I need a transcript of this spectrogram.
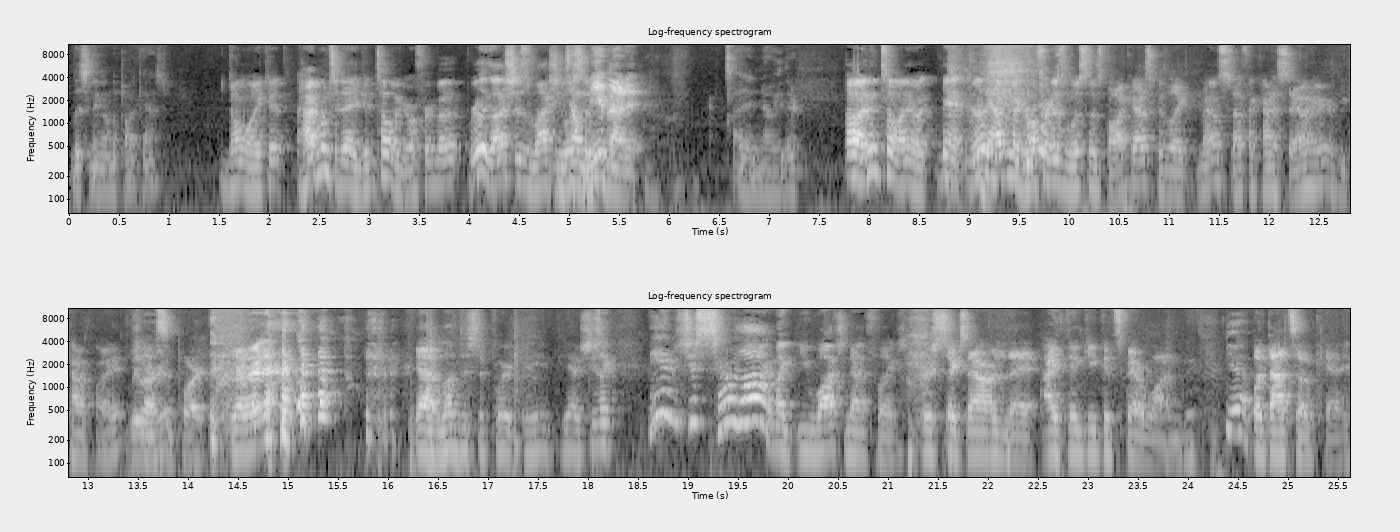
listening on the podcast. Don't like it. Had one today. Didn't tell my girlfriend about. it. Really glad she doesn't actually You tell me about it. I didn't know either. Oh, I didn't tell anyone. Man, really happy my girlfriend doesn't listen to this podcast because like my own stuff I kind of say on here would be kind of funny. We She love heard it. support. Yeah, right. yeah, I love the support, babe. Yeah, she's like, man, it's just so long. I'm like, you watch Netflix for six hours a day. I think you could spare one, Yeah. but that's okay.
